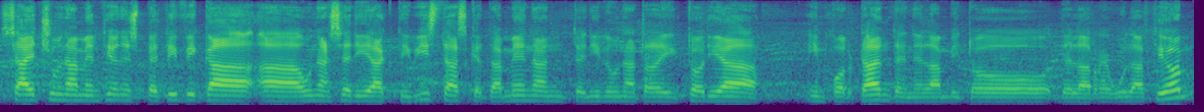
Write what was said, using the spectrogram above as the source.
se ha hecho una mención específica a una serie de activistas que también han tenido una trayectoria importante en el ámbito de la regulación,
